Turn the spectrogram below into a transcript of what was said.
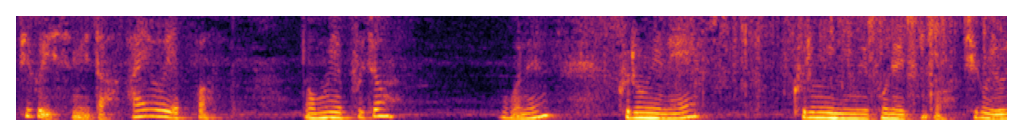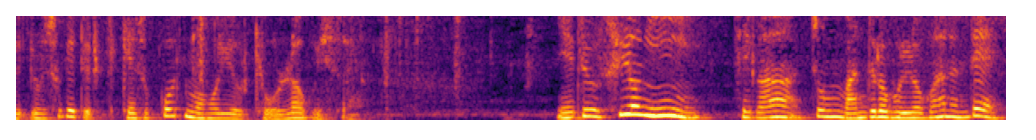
피고 있습니다. 아유 예뻐. 너무 예쁘죠? 요거는 그루미네 그루미님이 보내준 거. 지금 요, 요 속에도 이렇게 계속 꽃 멍울이 이렇게 올라오고 있어요. 얘도 수영이 제가 좀 만들어 보려고 하는데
